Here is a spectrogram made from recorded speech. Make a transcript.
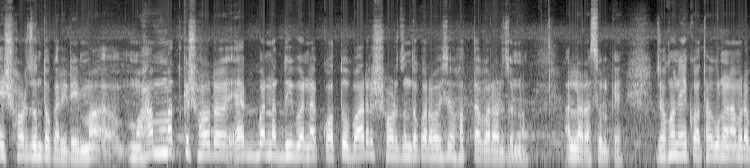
এই ষড়যন্ত্রকারীটাই। মোহাম্মদকে একবার না দুইবার না কতবার ষড়যন্ত্র করা হয়েছে হত্যা করার জন্য আল্লাহ রাসুলকে। যখন এই কথাগুলো আমরা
